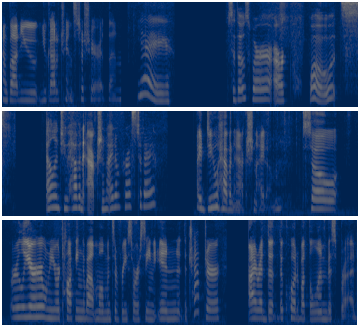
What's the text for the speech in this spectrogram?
I'm glad you you got a chance to share it then. Yay. So those were our quotes. Ellen, do you have an action item for us today? I do have an action item. So earlier when we were talking about moments of resourcing in the chapter, I read the, the quote about the lembas bread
